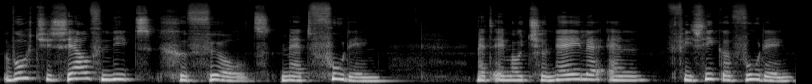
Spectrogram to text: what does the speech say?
word je zelf niet gevuld met voeding, met emotionele en fysieke voeding.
